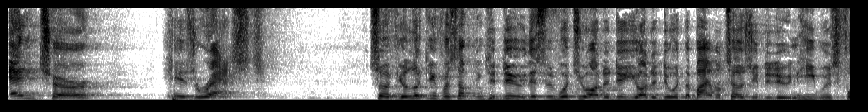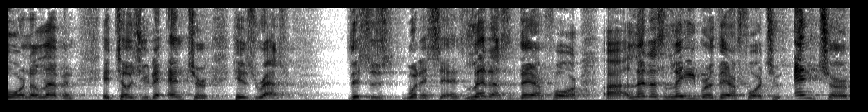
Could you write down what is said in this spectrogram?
enter his rest. So if you're looking for something to do, this is what you ought to do. You ought to do what the Bible tells you to do in Hebrews 4 and 11. It tells you to enter his rest. This is what it says. Let us therefore, uh, let us labor therefore to enter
